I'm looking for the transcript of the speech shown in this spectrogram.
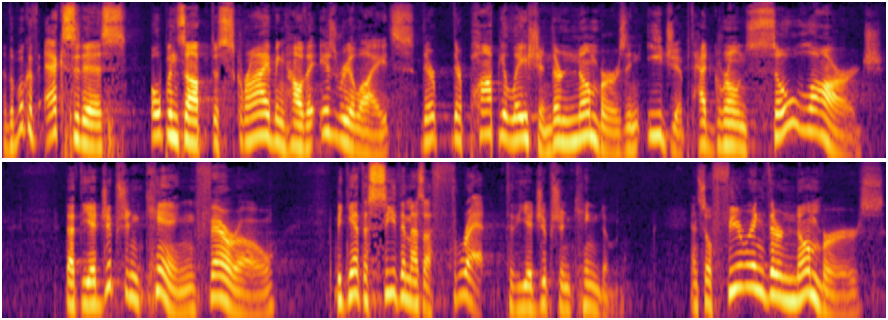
Now, the book of Exodus opens up describing how the Israelites, their, their population, their numbers in Egypt had grown so large that the Egyptian king, Pharaoh, began to see them as a threat to the Egyptian kingdom. And so, fearing their numbers,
